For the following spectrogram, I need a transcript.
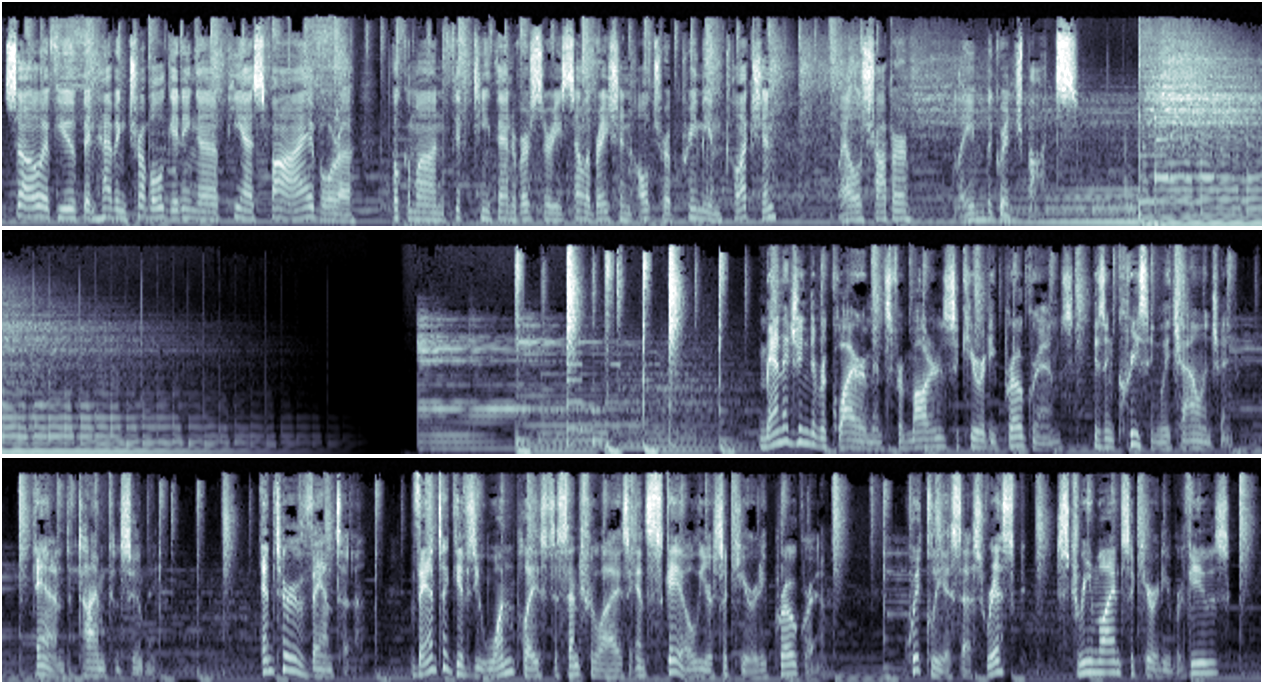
So, if you've been having trouble getting a PS5 or a Pokemon 15th Anniversary Celebration Ultra Premium Collection, well, shopper, blame the Grinch bots. Managing the requirements for modern security programs is increasingly challenging and time consuming. Enter Vanta. Vanta gives you one place to centralize and scale your security program. Quickly assess risk, streamline security reviews,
